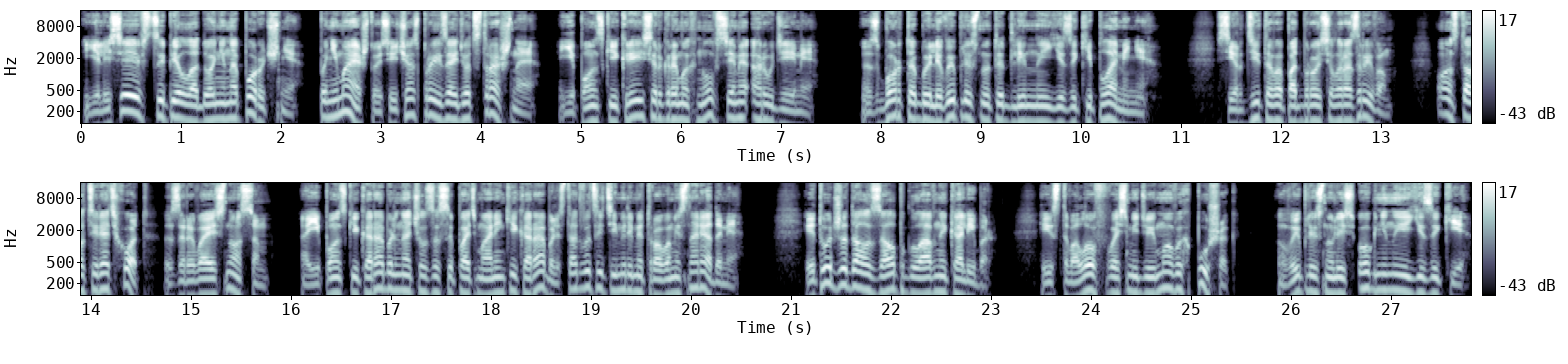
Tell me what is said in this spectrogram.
Елисеев сцепил ладони на поручни, понимая, что сейчас произойдет страшное. Японский крейсер громыхнул всеми орудиями, с борта были выплеснуты длинные языки пламени. Сердитого подбросил разрывом. Он стал терять ход, зарываясь носом, а японский корабль начал засыпать маленький корабль 120 миллиметровыми снарядами. И тут же дал залп главный калибр. Из стволов восьмидюймовых пушек выплеснулись огненные языки.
